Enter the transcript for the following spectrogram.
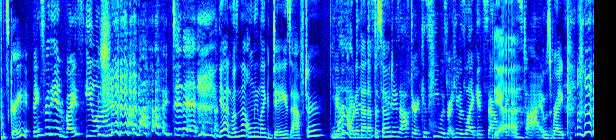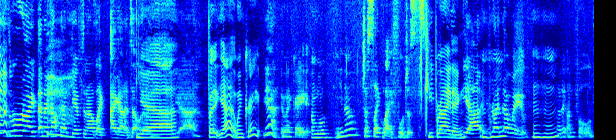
That's great. Thanks for the advice, Eli. I did it. Yeah, and wasn't that only like days after we Yeah, recorded that it just A episode? few days after, because he was right. He was like, "It sounds yeah. like it's time." It was ripe. it was ripe, and I got that gift, and I was like, "I gotta tell Yeah. him." Yeah. but yeah, it went great. Yeah, it went great, and we'll, you know, just like life, we'll just Keep riding. Yeah, ride that wave. Mm-hmm. Let it unfold.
